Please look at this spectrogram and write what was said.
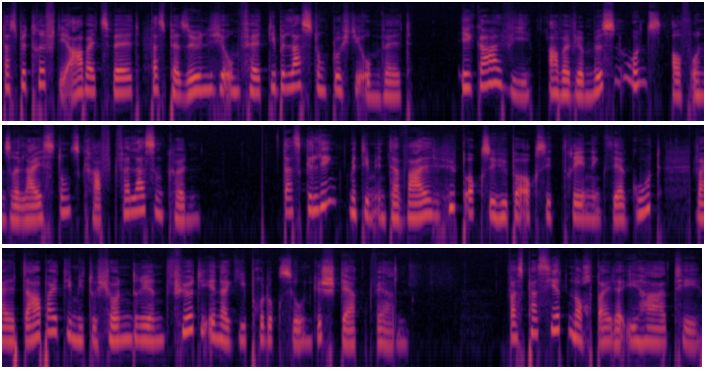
Das betrifft die Arbeitswelt, das persönliche Umfeld, die Belastung durch die Umwelt. Egal wie, aber wir müssen uns auf unsere Leistungskraft verlassen können. Das gelingt mit dem Intervall Hypoxy-Hyperoxy-Training sehr gut, weil dabei die Mitochondrien für die Energieproduktion gestärkt werden. Was passiert noch bei der IHAT?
